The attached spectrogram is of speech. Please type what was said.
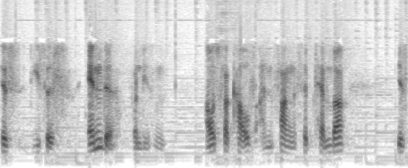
ist dieses Ende von diesem Ausverkauf Anfang September ist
